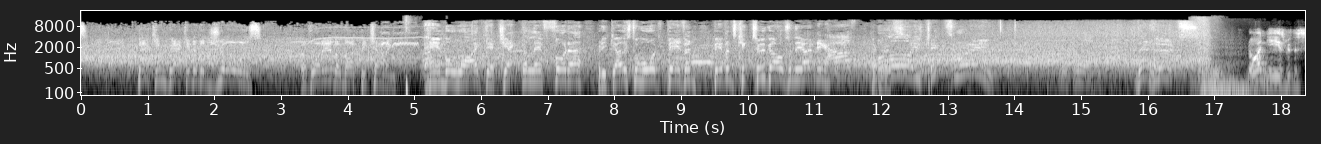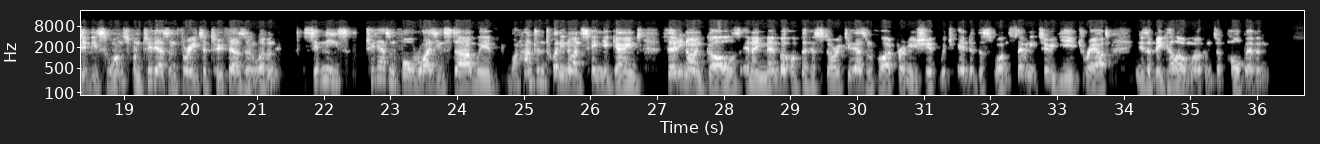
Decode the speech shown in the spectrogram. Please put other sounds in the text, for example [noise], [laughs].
Backing back into the jaws of whatever might be coming. Handball wide there, Jack the left footer, but he goes towards Bevan. Bevan's kicked two goals in the opening half. That oh, he's kicked three. That hurts. Nine years with the Sydney Swans from 2003 to 2011. Sydney's 2004 rising star with 129 senior games, 39 goals, and a member of the historic 2005 Premiership, which ended the Swans' 72 year drought. It is a big hello and welcome to Paul Bevan.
